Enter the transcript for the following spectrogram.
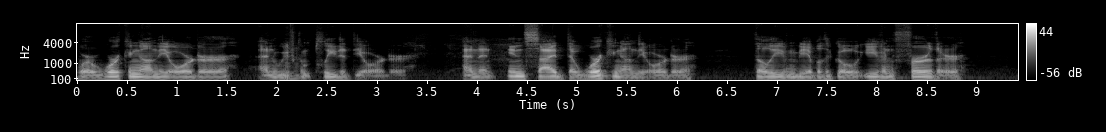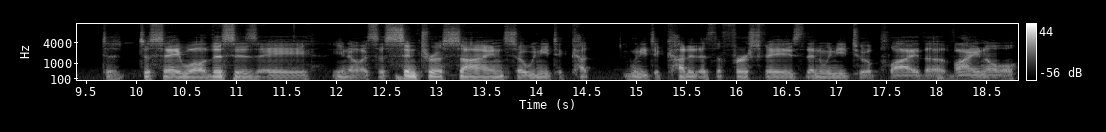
we're working on the order, and we've mm-hmm. completed the order. And then inside the working on the order, they'll even be able to go even further to to say, well, this is a you know it's a Sintra sign, so we need to cut we need to cut it as the first phase. Then we need to apply the vinyl,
